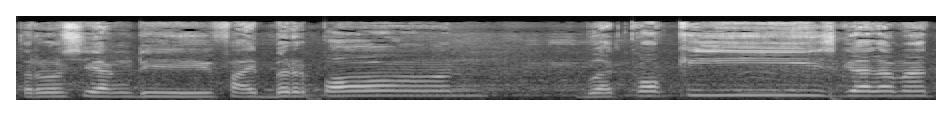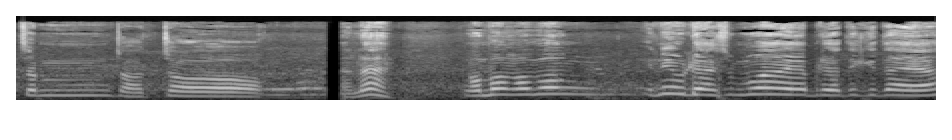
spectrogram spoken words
Terus yang di fiber pond buat koki segala macem cocok. Nah ngomong-ngomong ini udah semua ya berarti kita ya.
